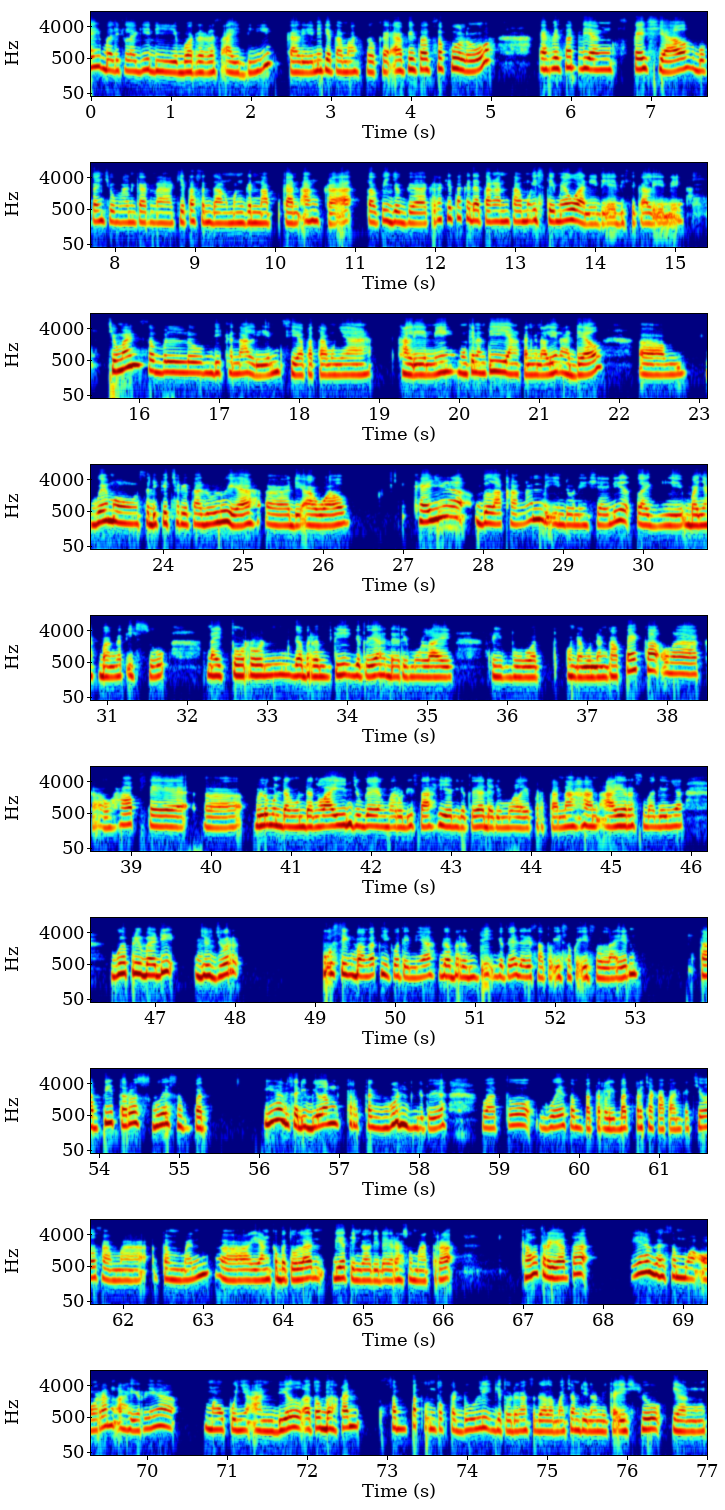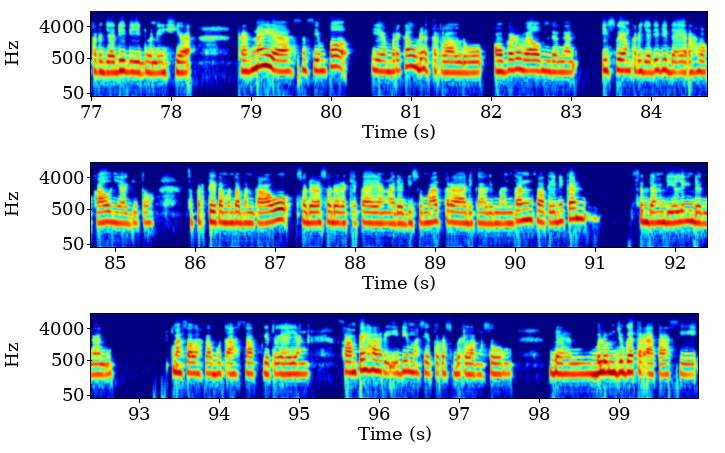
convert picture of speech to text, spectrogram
Hai, balik lagi di Borderless ID. Kali ini kita masuk ke episode 10. Episode yang spesial, bukan cuma karena kita sedang menggenapkan angka, tapi juga karena kita kedatangan tamu istimewa nih di edisi kali ini. Cuman sebelum dikenalin siapa tamunya kali ini, mungkin nanti yang akan kenalin Adele. Um, gue mau sedikit cerita dulu ya uh, di awal kayaknya belakangan di Indonesia ini lagi banyak banget isu naik turun gak berhenti gitu ya dari mulai ribut undang-undang KPK lah, KUHP, uh, eh, belum undang-undang lain juga yang baru disahin gitu ya dari mulai pertanahan, air sebagainya. Gue pribadi jujur pusing banget ngikutinnya, gak berhenti gitu ya dari satu isu ke isu lain. Tapi terus gue sempet Iya bisa dibilang tertegun gitu ya. Waktu gue sempat terlibat percakapan kecil sama temen uh, yang kebetulan dia tinggal di daerah Sumatera. Kalau ternyata ya nggak semua orang akhirnya mau punya andil atau bahkan sempat untuk peduli gitu dengan segala macam dinamika isu yang terjadi di Indonesia. Karena ya sesimpel ya mereka udah terlalu overwhelmed dengan isu yang terjadi di daerah lokalnya gitu. Seperti teman-teman tahu, saudara-saudara kita yang ada di Sumatera, di Kalimantan saat ini kan sedang dealing dengan masalah kabut asap gitu ya yang sampai hari ini masih terus berlangsung dan belum juga teratasi.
